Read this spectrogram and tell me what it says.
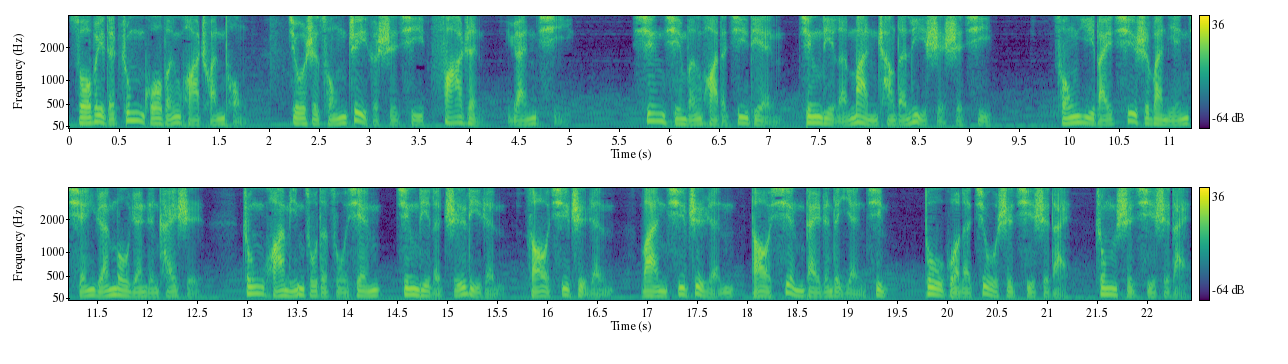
所谓的中国文化传统，就是从这个时期发轫缘起。先秦文化的积淀经历了漫长的历史时期，从一百七十万年前元谋元人开始，中华民族的祖先经历了直立人、早期智人。晚期智人到现代人的演进，度过了旧石器时代、中石器时代、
